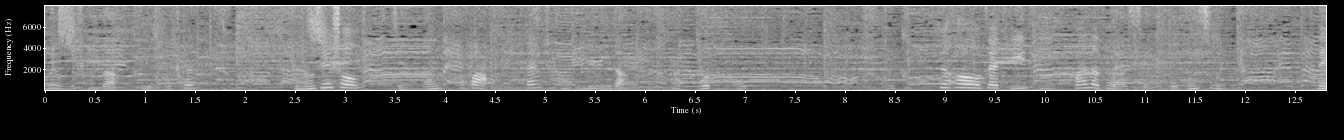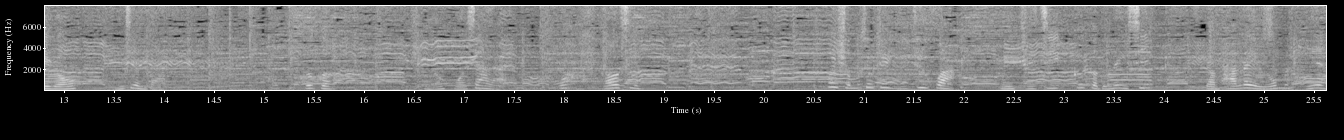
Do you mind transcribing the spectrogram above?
回味无穷的碧螺春，只能接受简单粗暴、酣畅淋漓的二锅头。最后再提一提 Violet 写的这封信，内容很简单：哥哥，你能活下来，我好高兴。为什么就这一句话能直击哥哥的内心，让他泪流满面？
